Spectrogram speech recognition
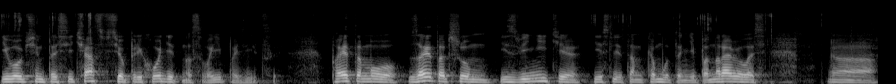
И в общем-то сейчас все приходит на свои позиции. Поэтому за этот шум извините, если там кому-то не понравилось. А,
